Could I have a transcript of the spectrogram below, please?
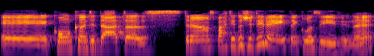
é, com candidatas trans, partidos de direita, inclusive, né?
